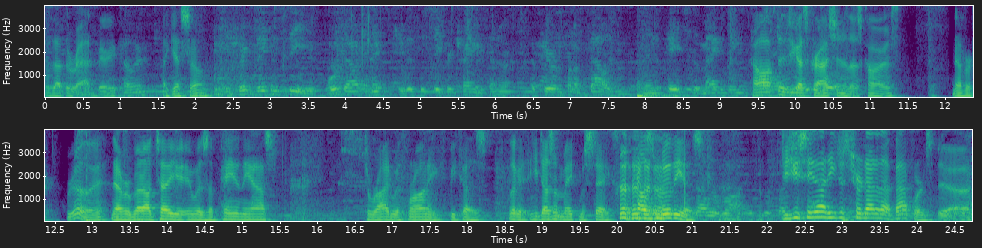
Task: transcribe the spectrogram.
Is that the radberry color? I guess so. The tricks they conceive, work out, and execute at the Secret Training Center appear in front of thousands and in the pages of magazines. How often did you guys all over the crash into those cars? Never. Really? Never. But I'll tell you, it was a pain in the ass to ride with Ronnie because look at he doesn't make mistakes. Look how smooth he is. Stellar rise reflects Did you see that? He just turned out of that backwards. Yeah.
